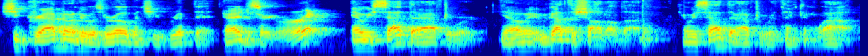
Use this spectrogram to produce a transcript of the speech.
she grabbed onto his robe and she ripped it. Right, just like rip. And we sat there afterward. You know, we got the shot all done, and we sat there afterward thinking, wow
